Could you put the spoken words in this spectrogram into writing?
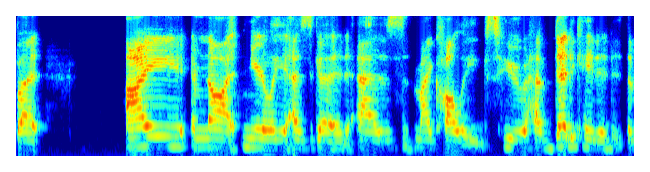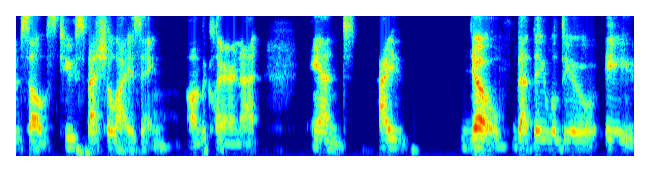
but I am not nearly as good as my colleagues who have dedicated themselves to specializing on the clarinet. And I know that they will do a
